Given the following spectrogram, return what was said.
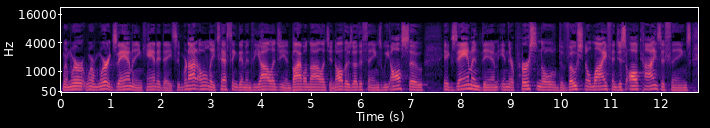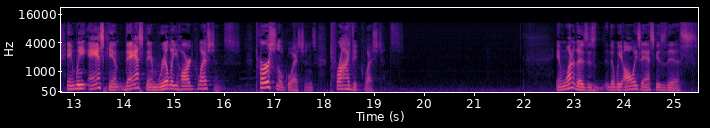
when we're, when we're examining candidates, we're not only testing them in theology and Bible knowledge and all those other things, we also examine them in their personal devotional life and just all kinds of things. And we ask him, ask them really hard questions, personal questions, private questions. And one of those is that we always ask is this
